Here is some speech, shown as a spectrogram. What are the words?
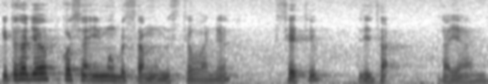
Kita saja kos yang ilmu bersama Mr. Wonder. Stay tune zizak layan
